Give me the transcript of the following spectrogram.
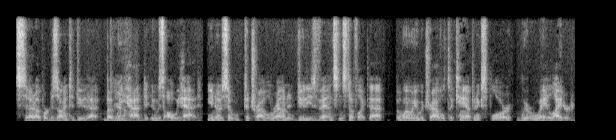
set up or designed to do that, but Yeah. we had to, it was all we had, you know, so to travel around and do these events and stuff like that. But when we would travel to camp and explore, we were way lighter.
